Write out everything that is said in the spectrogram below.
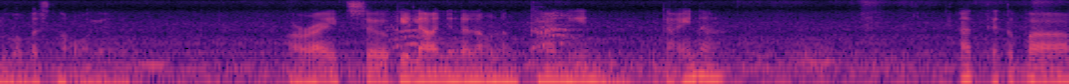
lumabas na oil. Alright, so kailangan nyo na lang ng kanin. Kain na. At ito pa,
